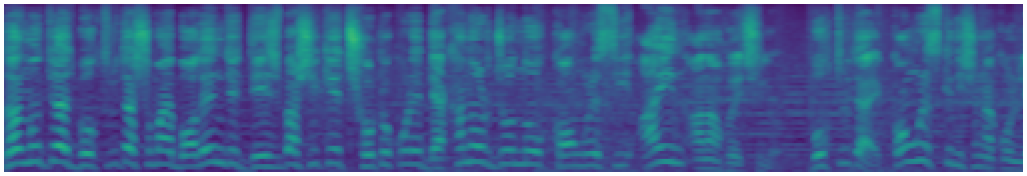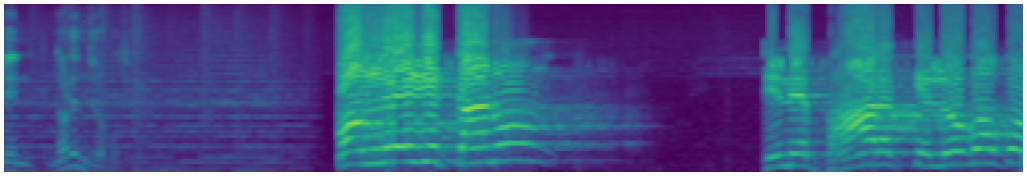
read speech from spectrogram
প্রধানমন্ত্রী আজ বক্তৃতার সময় বলেন যে দেশবাসীকে ছোট করে দেখানোর জন্য কংগ্রেসি আইন আনা হয়েছিল বক্তৃতায় কংগ্রেসকে নিশানা করলেন নরেন্দ্র মোদী कांग्रेसी कानून जिन्हें भारत के लोगों को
